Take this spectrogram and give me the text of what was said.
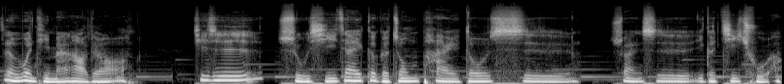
这个问题蛮好的哦。其实数息在各个宗派都是算是一个基础啊，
